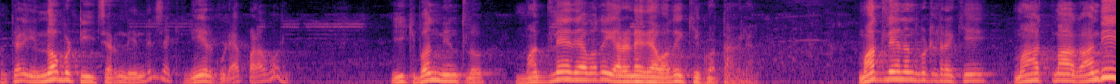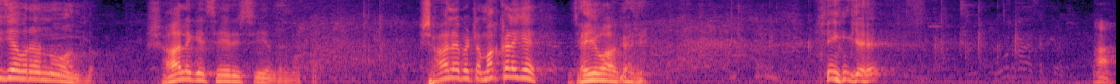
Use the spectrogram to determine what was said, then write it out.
ಅಂತೇಳಿ ಇನ್ನೊಬ್ಬ ಟೀಚರ್ ನಿಂದಿರ್ಸಕ್ಕೆ ನೀರು ಕುಡಿಯೋಕೆ ಒಳಗೋದು ಈಕೆ ಬಂದು ನಿಂತಲು ಮೊದಲೇದು ಯಾವುದು ಎರಡನೇದು ಯಾವುದು ಈಕೆಗೆ ಗೊತ್ತಾಗಲಿಲ್ಲ. ಮೊದಲು ಏನಂದ್ಬಿಟ್ಲ್ರಿ ಆಕಿ? ಮಹಾತ್ಮ ಗಾಂಧೀಜಿಯವರನ್ನು ಅಂದ್ಲು. ಶಾಲೆಗೆ ಸೇರಿಸಿ ಅಂದ್ರೆ ಮಕ್ಕಳು. ಶಾಲೆ ಬಿಟ್ಟ ಮಕ್ಕಳಿಗೆ ಜೈವಾಗಲಿ. ಹೀಗೆ. ಹಾಂ.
